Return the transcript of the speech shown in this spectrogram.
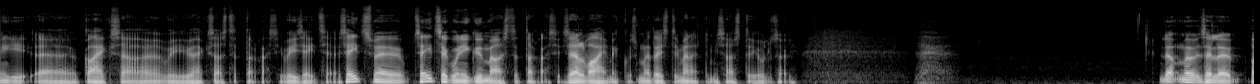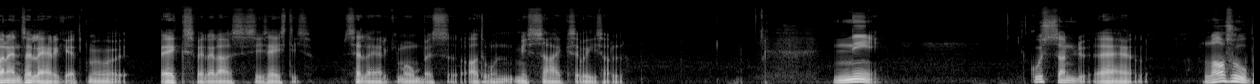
Mingi äh, kaheksa või üheksa aastat tagasi või seitse, seitsme, seitse kuni kümme aastat tagasi, seal vahemikus, ma tõesti ei mäleta, mis aasta jõul see oli no ma selle panen selle järgi, et mu eks veel elas siis Eestis. selle järgi ma umbes adun, mis aeg see võis olla. nii, kus on äh,, lasub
